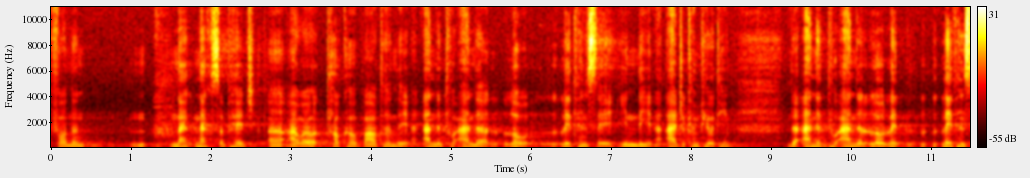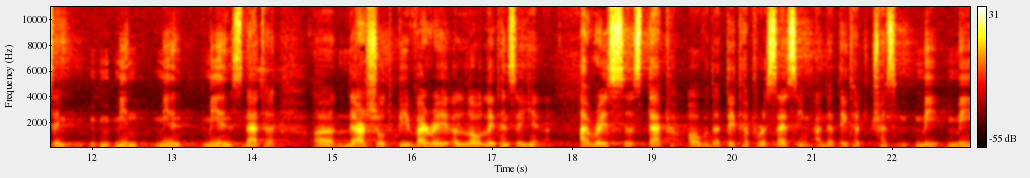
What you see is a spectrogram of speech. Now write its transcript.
for the ne next page, uh, I will talk about the end-to-end -end low latency in the edge computing. The end-to-end -end low latency mean, mean, means that uh, uh, there should be very uh, low latency in every step of the data processing and the data transmission.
